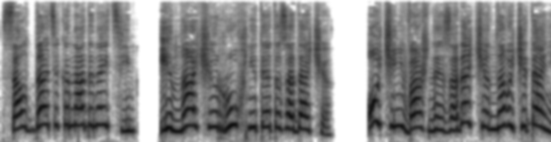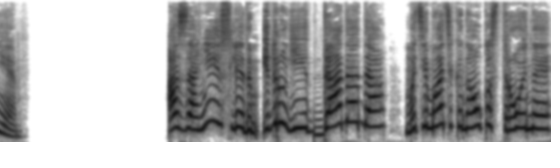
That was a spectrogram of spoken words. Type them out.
«Солдатика надо найти, иначе рухнет эта задача. Очень важная задача на вычитание». А за ней следом и другие. Да-да-да, математика наука стройная,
